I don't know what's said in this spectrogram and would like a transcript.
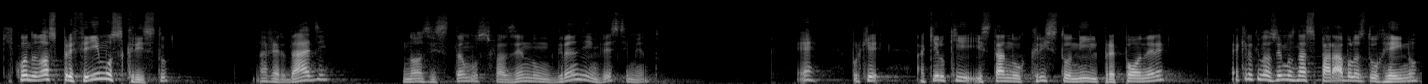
que quando nós preferimos Cristo, na verdade, nós estamos fazendo um grande investimento. É, porque aquilo que está no Cristo nil preponere é aquilo que nós vemos nas parábolas do reino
